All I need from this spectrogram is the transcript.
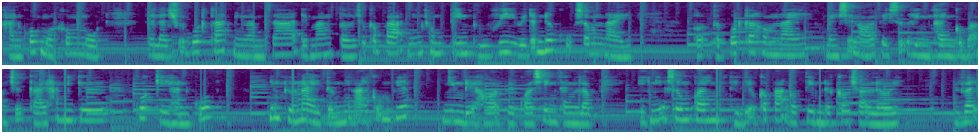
Hàn Quốc 101. Đây là chuỗi podcast mình làm ra để mang tới cho các bạn những thông tin thú vị về đất nước cụ sâm này. Ở tập podcast hôm nay, mình sẽ nói về sự hình thành của bảng chữ cái Hangul, quốc kỳ Hàn Quốc. Những thứ này tưởng như ai cũng biết, nhưng để hỏi về quá trình thành lập, ý nghĩa xung quanh thì liệu các bạn có tìm được câu trả lời? Vì vậy,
